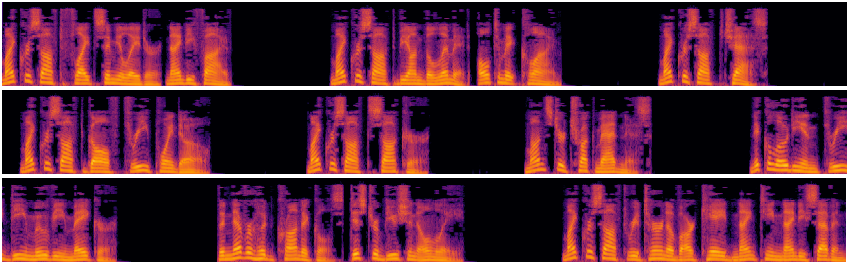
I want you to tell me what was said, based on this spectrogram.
Microsoft Flight Simulator 95 Microsoft Beyond the Limit Ultimate Climb. Microsoft Chess. Microsoft Golf 3.0 Microsoft Soccer. Monster Truck Madness. Nickelodeon 3D Movie Maker. The Neverhood Chronicles distribution only Microsoft Return of Arcade 1997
